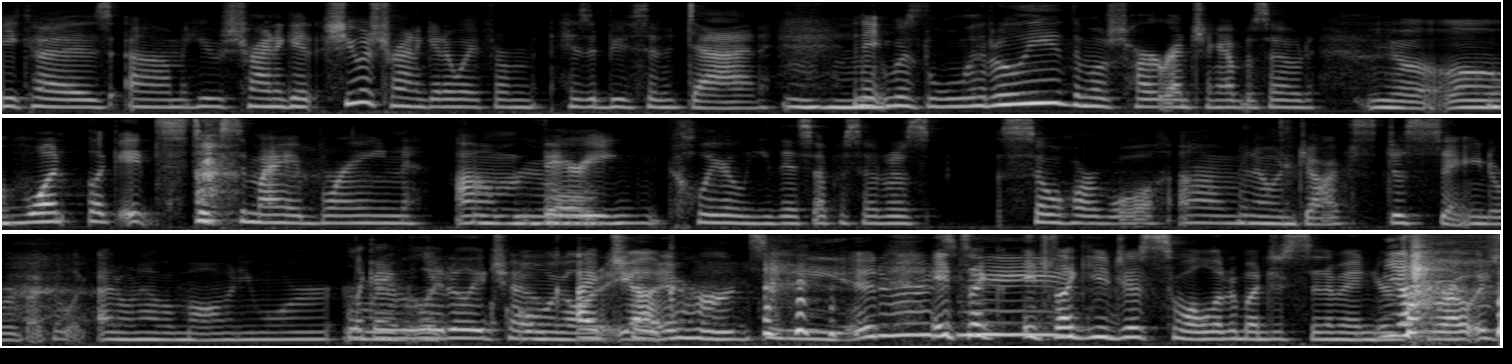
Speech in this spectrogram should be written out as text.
because um, he was trying to get, she was trying to get away from his abusive dad, Mm-hmm. and it was literally the most heart wrenching episode. yeah. Oh, One like it sticks in my brain um, very clearly. This episode was so horrible. Um, you know, and Jack's just saying to Rebecca, like, I don't have a mom anymore. or Like, I whatever, literally Oh my god, I yeah, it hurts me. It hurts. it's like me. it's like you just swallowed a bunch of cinnamon. Your Yeah. throat is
